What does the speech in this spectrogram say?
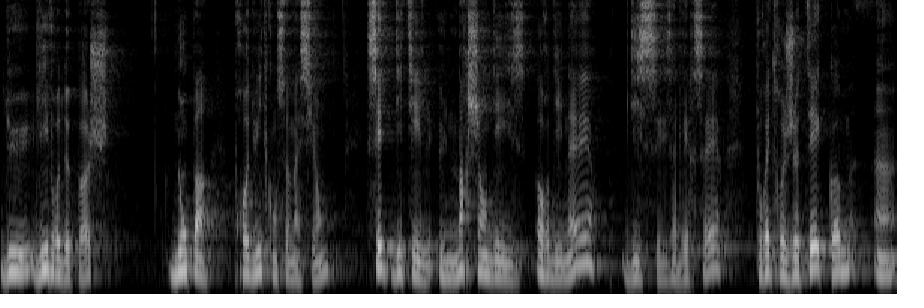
du livre de poche, non pas produit de consommation, c'est, dit-il, une marchandise ordinaire, disent ses adversaires, pour être jetée comme un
